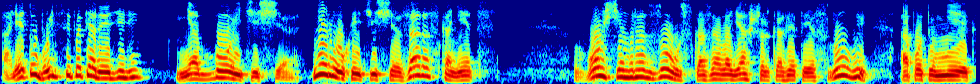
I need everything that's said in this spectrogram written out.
але тубыльцы папярэдзілі. Не бойцеся, не рухайцеся, зараз конец. Восемь разоў сказала яшчарка гэтыя словы, а потым неяк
